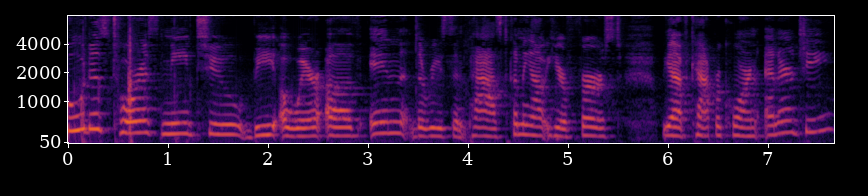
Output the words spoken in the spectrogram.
Who does Taurus need to be aware of in the recent past? Coming out here first, we have Capricorn energy,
